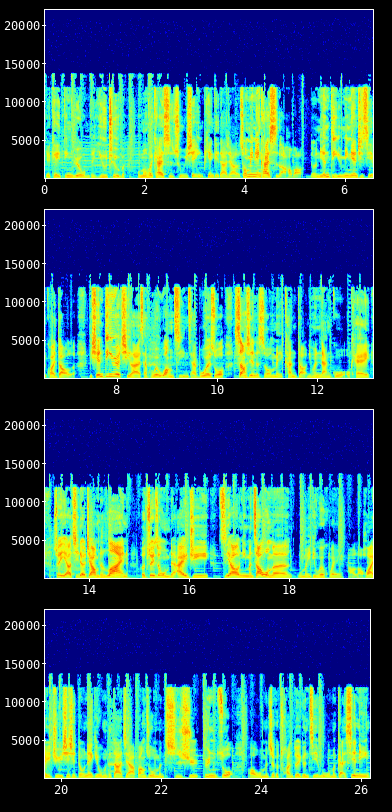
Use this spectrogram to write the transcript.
也可以订阅我们的 YouTube。我们会开始出一些影片给大家的，从明年开始了，好不好？年底，明年其实也快到了，你先订阅起来，才不会忘记，你才不会说上线的时候没看到，你会难过，OK？所以也要记得加我们的 Line。追踪我们的 IG，只要你们找我们，我们一定会回。好，老话一句，谢谢斗内给我们的大家，帮助我们持续运作哦，我们这个团队跟节目，我们感谢您。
